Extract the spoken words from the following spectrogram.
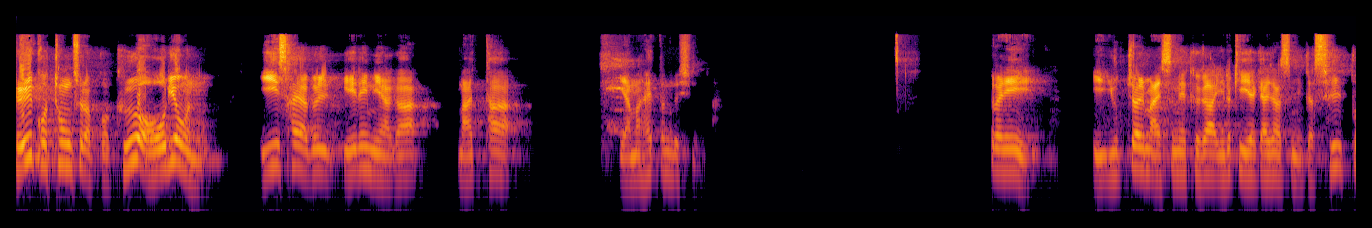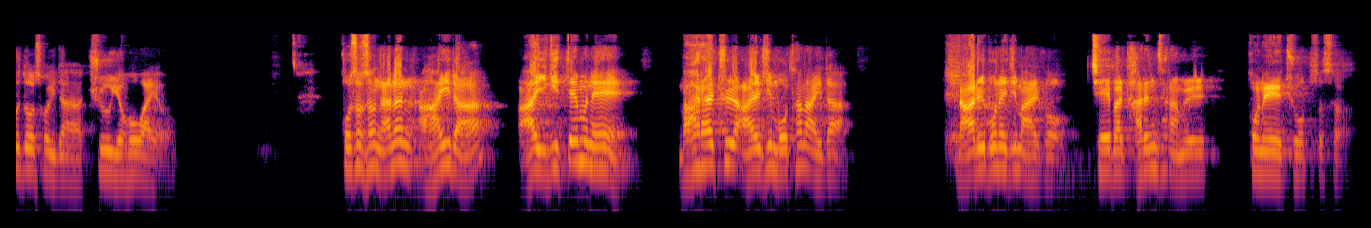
그 고통스럽고 그 어려운 이 사역을 예레미야가 맡아야만 했던 것입니다. 그러니 이 6절 말씀에 그가 이렇게 이야기하지 않습니까? 슬프도소이다 주 여호와여 보소서 나는 아이라 아이기 때문에 말할 줄 알지 못한 아이다. 나를 보내지 말고 제발 다른 사람을 보내 주옵소서.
